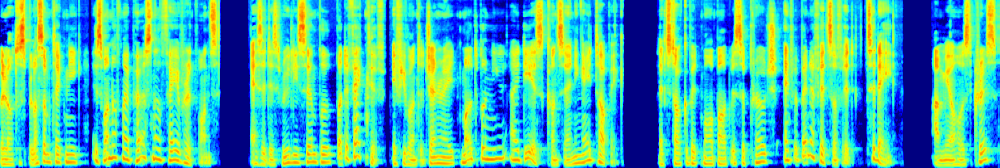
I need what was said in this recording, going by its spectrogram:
The Lotus Blossom technique is one of my personal favorite ones, as it is really simple but effective if you want to generate multiple new ideas concerning a topic. Let's talk a bit more about this approach and the benefits of it today. I'm your host Chris,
